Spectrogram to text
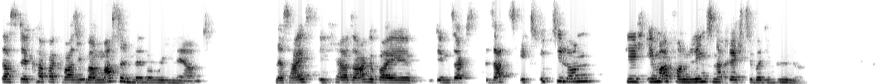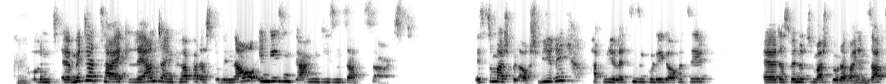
dass der Körper quasi über Muscle Memory lernt. Das heißt, ich sage bei dem Satz XY, gehe ich immer von links nach rechts über die Bühne. Okay. Und äh, mit der Zeit lernt dein Körper, dass du genau in diesem Gang diesen Satz sagst. Ist zum Beispiel auch schwierig, hat mir letztens ein Kollege auch erzählt, äh, dass wenn du zum Beispiel oder bei einem Satz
